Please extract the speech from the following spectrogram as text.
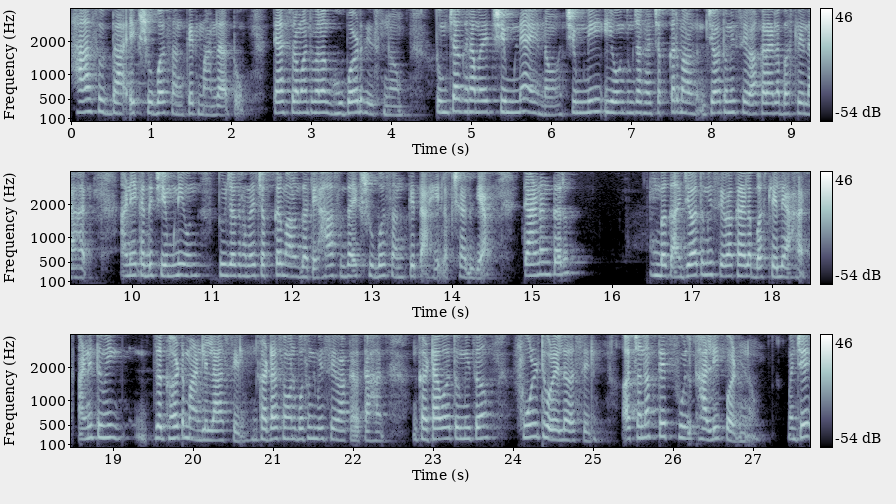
हा सुद्धा एक शुभ संकेत मानला जातो. त्याचप्रमाणे तुम्हाला घुबड दिसणं तुमच्या घरामध्ये चिमण्या येणं चिमणी येऊन तुमच्या घरात चक्कर मारून जेव्हा तुम्ही सेवा करायला बसलेला आहात आणि एखादी चिमणी येऊन तुमच्या घरामध्ये चक्कर मारून जाते हा सुद्धा एक शुभ संकेत आहे लक्षात घ्या. त्यानंतर बघा जेव्हा तुम्ही सेवा करायला बसलेले आहात आणि तुम्ही जर घट मांडलेला असेल घटासमोर बसून तुम्ही सेवा करत आहात घटावर तुम्ही जर फूल ठेवलेलं असेल अचानक ते फूल खाली पडणं म्हणजे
